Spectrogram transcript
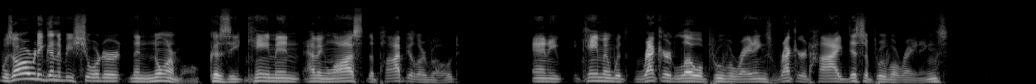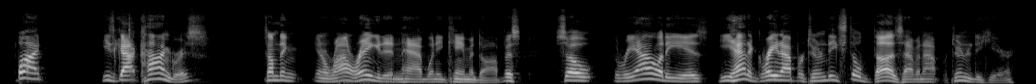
was already going to be shorter than normal because he came in having lost the popular vote and he came in with record low approval ratings, record high disapproval ratings. But he's got Congress, something you know Ronald Reagan didn't have when he came into office. So the reality is he had a great opportunity, still does have an opportunity here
